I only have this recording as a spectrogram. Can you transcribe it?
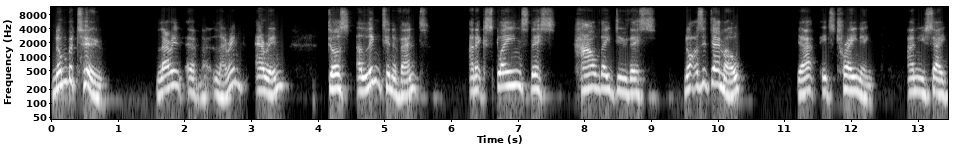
Number two, Lerin, uh, Lerin, Erin does a LinkedIn event and explains this, how they do this, not as a demo. Yeah, it's training. And you say,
